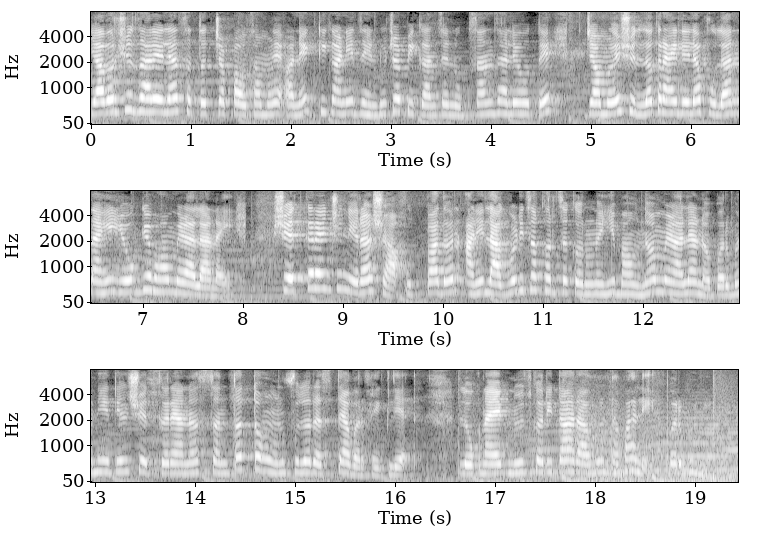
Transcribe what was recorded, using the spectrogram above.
यावर्षी झालेल्या सततच्या पावसामुळे अनेक ठिकाणी झेंडूच्या पिकांचे नुकसान झाले होते ज्यामुळे शिल्लक राहिलेल्या फुलांनाही योग्य भाव मिळाला नाही. शेतकऱ्यांची निराशा उत्पादन आणि लागवडीचा खर्च करूनही भाव न मिळाल्यानं परभणी येथील शेतकऱ्यानं संतप्त होऊन फुलं रस्त्यावर फेकली आहेत. लोकनायक न्यूजकरिता राहुल धबाले परभणी.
